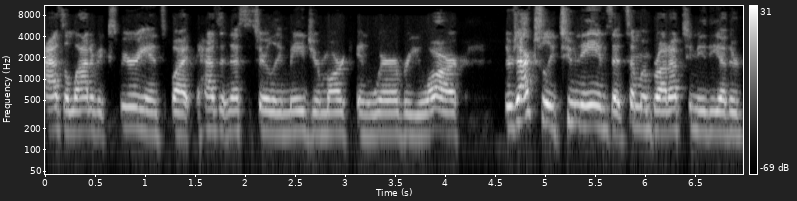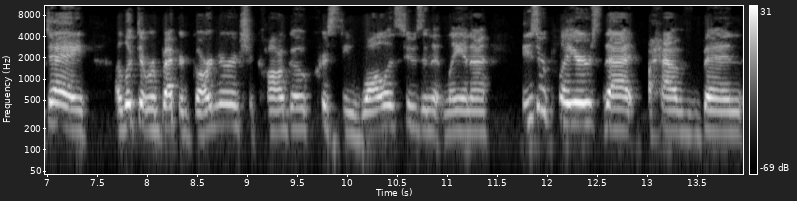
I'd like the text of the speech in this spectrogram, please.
has a lot of experience, but hasn't necessarily made your mark in wherever you are. There's actually two names that someone brought up to me the other day. I looked at Rebekah Gardner in Chicago, Kristy Wallace, who's in Atlanta. These are players that have been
